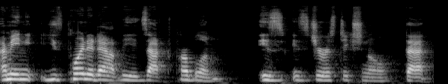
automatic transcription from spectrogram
I mean, you've pointed out the exact problem is, is jurisdictional that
